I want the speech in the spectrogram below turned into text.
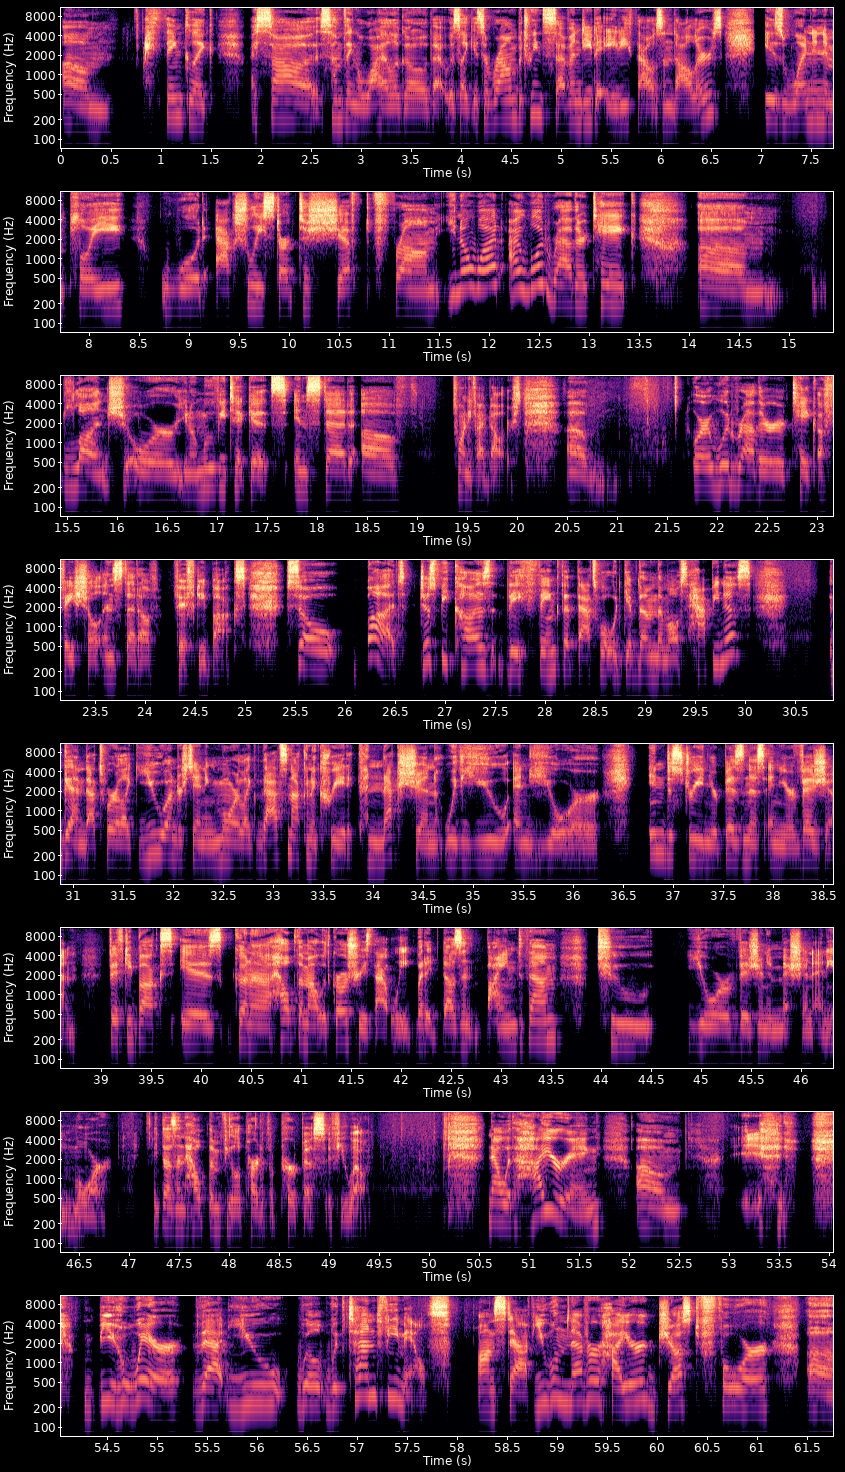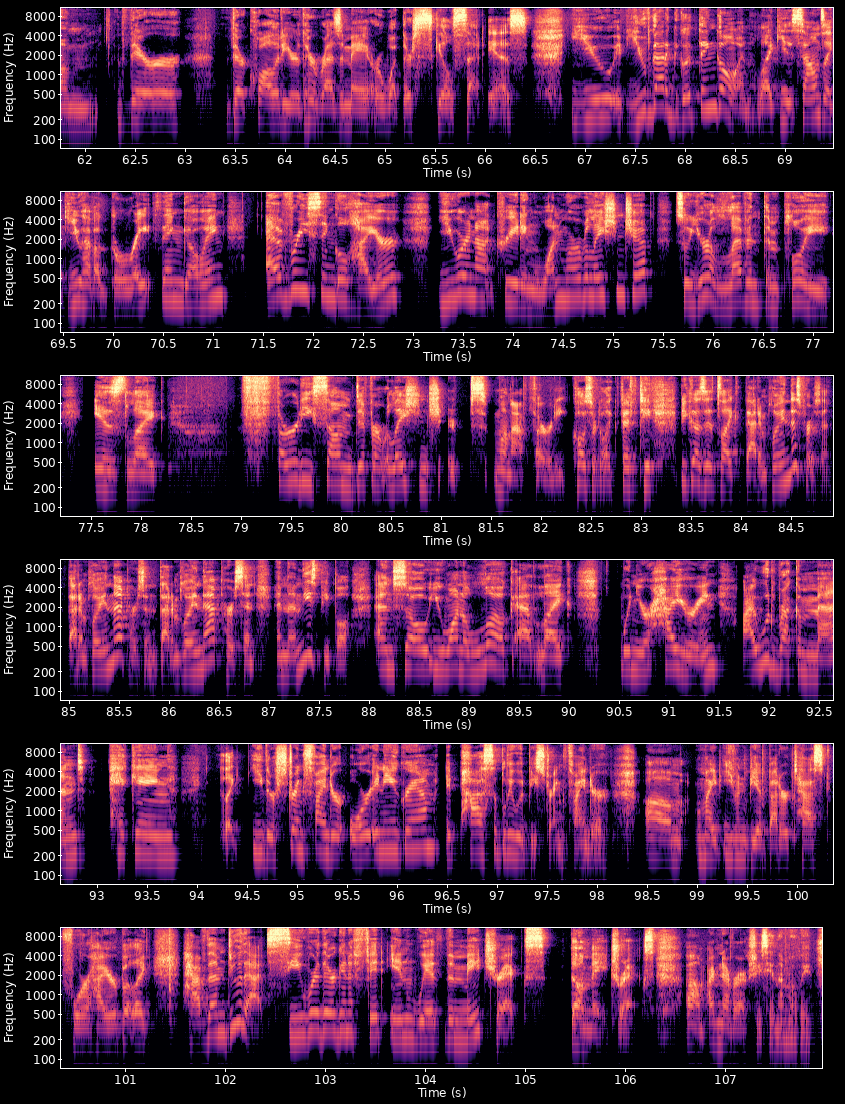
Um, I think like I saw something a while ago that was like it's around between seventy to eighty thousand dollars is when an employee would actually start to shift from you know what I would rather take um, lunch or you know movie tickets instead of twenty five dollars. Um, or I would rather take a facial instead of 50 bucks. So, but just because they think that that's what would give them the most happiness again that's where like you understanding more like that's not going to create a connection with you and your industry and your business and your vision. 50 bucks is going to help them out with groceries that week but it doesn't bind them to your vision and mission anymore. It doesn't help them feel a part of a purpose if you will. Now with hiring um, be aware that you will with 10 females on staff. You will never hire just for um, their their quality or their resume or what their skill set is. You, if you've got a good thing going, like it sounds like you have a great thing going. Every single hire, you are not creating one more relationship. So your 11th employee is like, 30 some different relationships. Well, not 30, closer to like 50, because it's like that employing this person, that employing that person, that employing that person, and then these people. And so you want to look at like when you're hiring, I would recommend picking like either StrengthsFinder or Enneagram. It possibly would be StrengthsFinder. Um, might even be a better test for hire, but like have them do that. See where they're going to fit in with the Matrix. The Matrix. Um, I've never actually seen that movie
